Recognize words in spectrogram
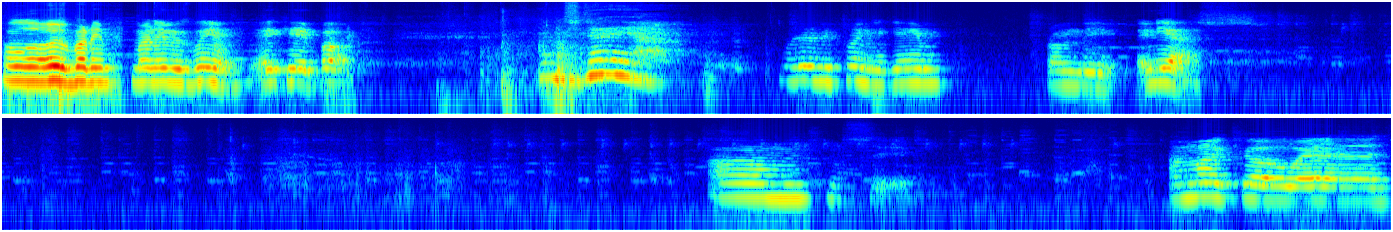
Hello, everybody. My name is Liam, aka Bob. And today, we're going to be playing a game from the NES. Um, let's see. I might go with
